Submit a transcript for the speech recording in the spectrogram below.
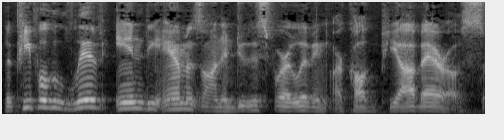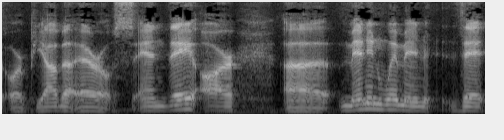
the people who live in the Amazon and do this for a living are called piaberos or piaberos, and they are uh, men and women that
